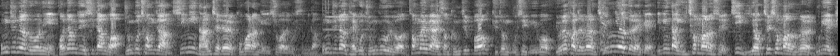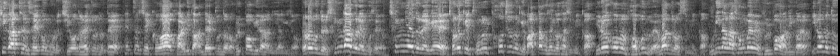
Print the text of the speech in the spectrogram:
홍준현 의원이 권영진 시장과 중구청장 시민단체를 고발한 게 이슈가 되고 있습니다. 홍준현 대구 중구의원 성매매 알선 금지법 규정 무시 위법 요약하자면 청녀들에게 1인당 2천만원씩 12억 7천만원을 우리의 피 같은 세금으로 지원을 해주는데 팩트체크와 관리도 안 될 뿐더러 불법이라는 이야기죠. 여러분들 생각을 해보세요. 청녀들에게 저렇게 돈을 퍼주는 게 맞다고 생각하십니까? 이럴 거면 법은 왜 만들었습니까? 우리나라 성매매 불법 아닌가요? 이러면 또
